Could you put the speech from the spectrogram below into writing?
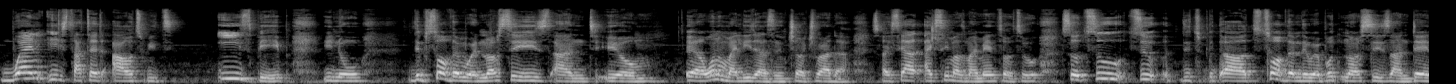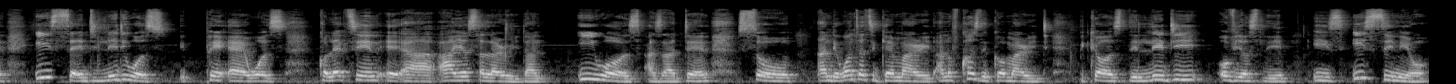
when he started out with his babe you know the two of them were nurses and um yeah, one of my leaders in church rather. So I see I see him as my mentor too. So two two the uh, two of them they were both nurses, and then he said the lady was pay uh, was collecting a uh, higher salary than he was as a then so and they wanted to get married and of course they got married because the lady obviously is his senior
